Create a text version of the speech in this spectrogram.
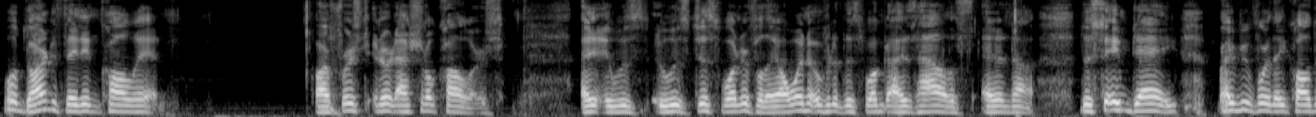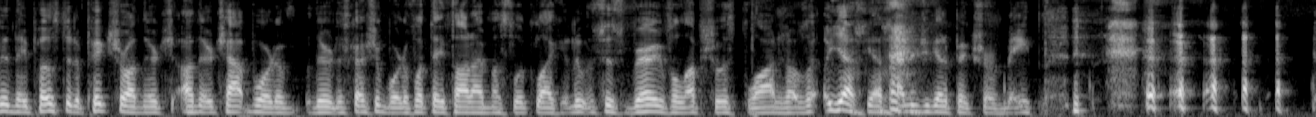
Well, darn if they didn't call in. our first international callers. And it was it was just wonderful. They all went over to this one guy's house, and uh, the same day, right before they called in, they posted a picture on their on their chat board of their discussion board of what they thought I must look like, and it was this very voluptuous blonde. And I was like, oh, "Yes, yes. How did you get a picture of me?"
